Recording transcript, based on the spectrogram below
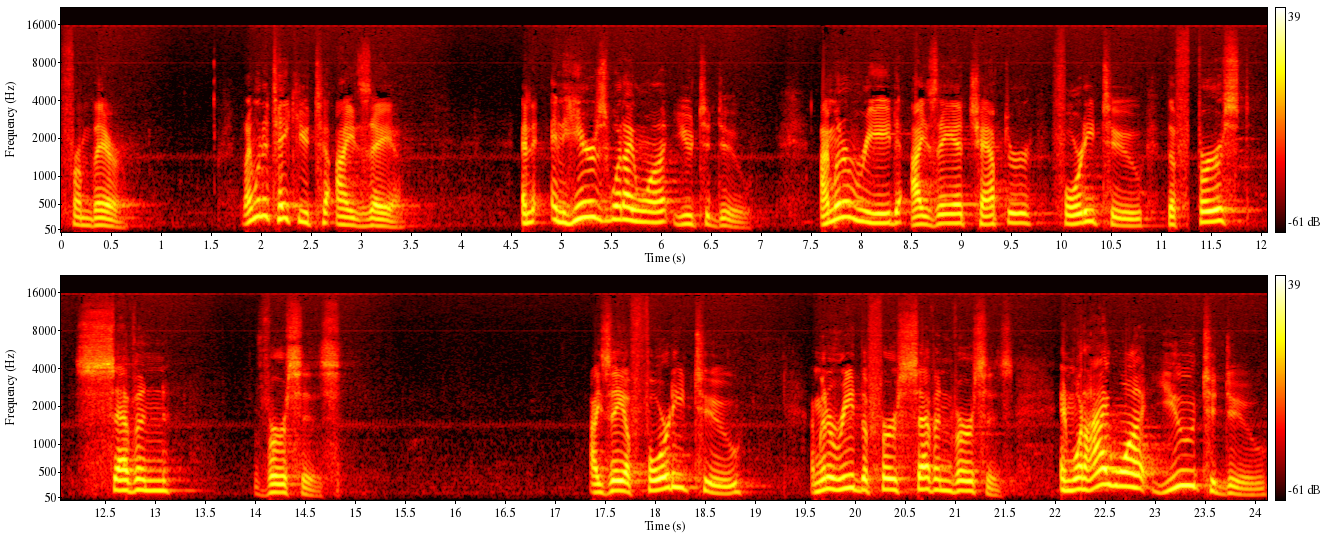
from there. But I want to take you to Isaiah. And, and here's what I want you to do I'm going to read Isaiah chapter 42, the first seven verses. Isaiah 42, I'm going to read the first seven verses. And what I want you to do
